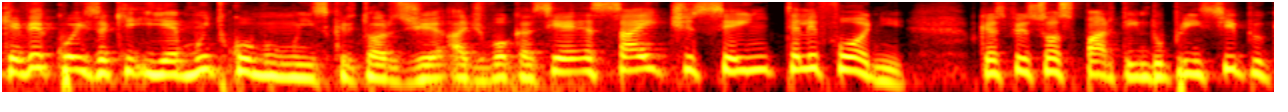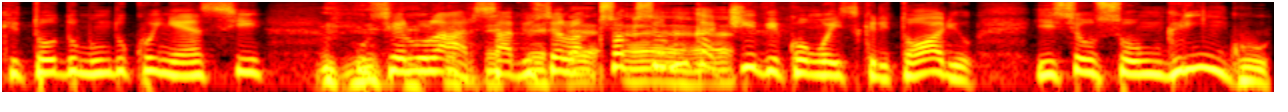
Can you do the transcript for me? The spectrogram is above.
Quer ver coisa que, e é muito comum em escritórios de advocacia, é site sem telefone. Porque as pessoas partem do princípio que todo mundo conhece o celular, sabe? O celular. Só que se eu nunca tive com o escritório, e se eu sou um gringo,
